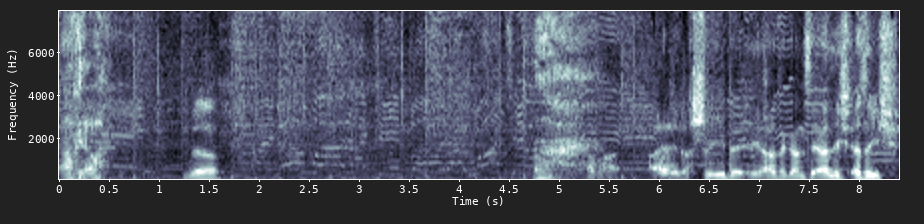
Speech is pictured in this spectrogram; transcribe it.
Ach ja. Ja. Aber Alter Schwede, ey, also ganz ehrlich, also ich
